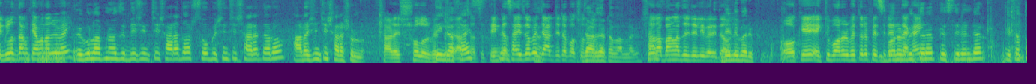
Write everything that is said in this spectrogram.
এগুলোর দাম কেমন আসবে ভাই? এগুলো আপনার যে বিশ ইঞ্চি সাড়ে দশ চব্বিশ ইঞ্চি সাড়ে তেরো আঠাশ ইঞ্চি সাড়ে ষোলো। সাড়ে ষোলোর তিনটা আচ্ছা আচ্ছা তিনটা সাইজ হবে যার যেটা পছন্দ যার যেটা ভালো লাগে। সারা বাংলাদেশ ডেলিভারি দেওয়া ডেলিভারি ফ্রি ওকে একটু বড়ের ভেতরে প্রেসিডেন্ট দেখাই। ভিতরে প্রেসিডেন্টের এটা তো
